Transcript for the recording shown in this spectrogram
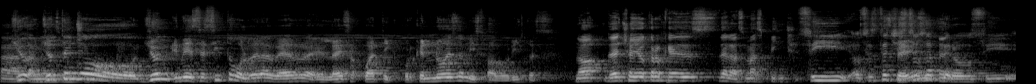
Ah, yo, yo tengo. Yo necesito volver a ver eh, Life Aquatic porque no es de mis favoritas. No, de hecho yo creo que es de las más pinches. Sí, o sea, está Sí. chistosa, pero sí.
